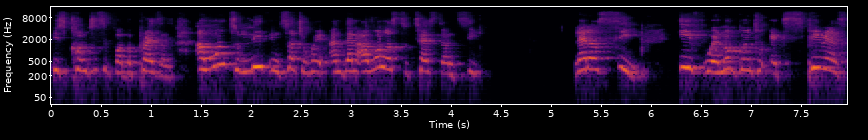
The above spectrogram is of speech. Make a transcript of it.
is conducive for the presence. I want to live in such a way. And then I want us to test and see. Let us see if we're not going to experience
